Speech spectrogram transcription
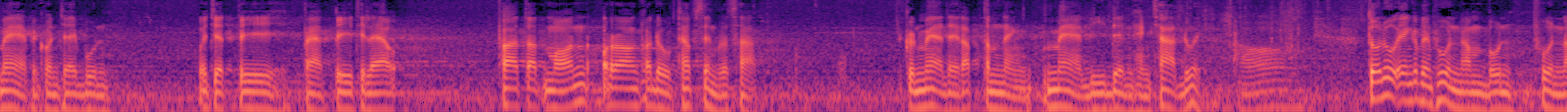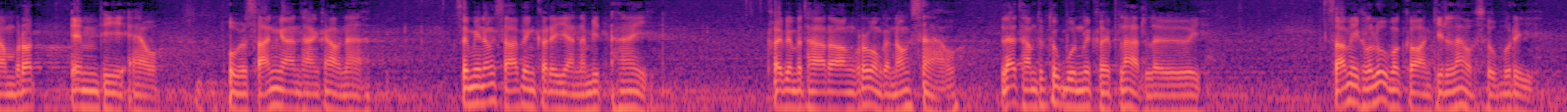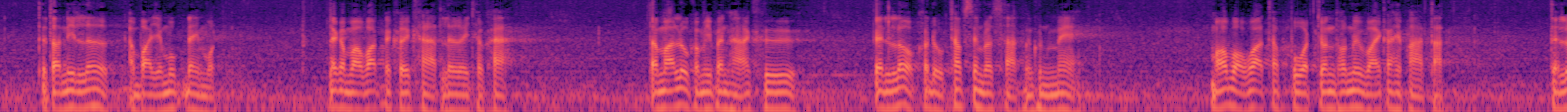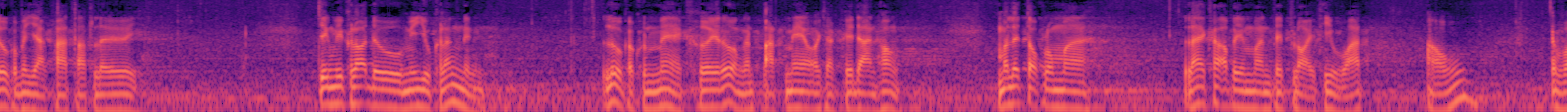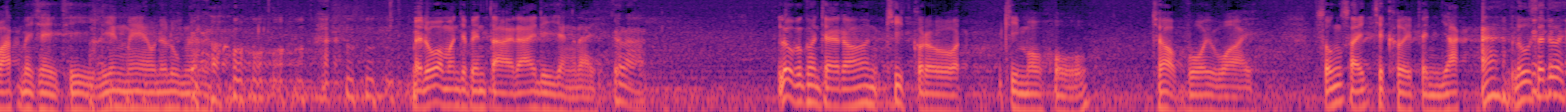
แม่เป็นคนใจบุญเมื่อเจ็ดปีแปดปีที่แล้ว ผ่าตัดหมอนรองกระดูกทับเส้นประสาท คุณแม่ได้รับตำแหน่งแม่ดีเด่นแห่งชาติด้วย ตัวลูกเองก็เป็นผู้นำบุญ ผู้นำรถ MPL ผู้ประสานงานทางก้าวหน้า ซึ่งมีน้องสาวเป็นกัลยาณมิตรให้ เคยเป็นประธานรองร่วมกับน้องสาว และทำทุกๆ บุญไม่เคยพลาดเลย สามีของลูกมาก่อนกินเหล้าสูบบุหรี่แต่ตอนนี้เลิกอบายมุกได้หมด และก็มาวัดไม่เคยขาดเลยเจ้าค่ะ แต่มาลูกก็มีปัญหาคือ เป็นโรคกระดูกทับเส้นประสาทเหมือนคุณแม่ หมอบอกว่าถ้าปวดจนทนไม่ไหวก็ให้ผ่าตัด แต่ลูกก็ไม่อยากผ่าตัดเลย จึงวิเคราะห์ดูมีอยู่ครั้งหนึ่ง ลูกกับคุณแม่เคยร่วมกันปัดแมวออกจากเพดานห้อง มันเลยตกลงมา และให้เขาเอาไปมันไปปล่อยที่วัด เอา วัดไม่ใช่ที่เลี้ยงแมวนะลุงนะไม่รู้ว่ามันจะเป็นตายร้ายดีอย่างไรครับลูกเป็นคนใจร้อน ขี้โกรธ ขี้โมโห ชอบโวยวาย สงสัยจะเคยเป็นยักษ์อะรู้ซะด้วย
